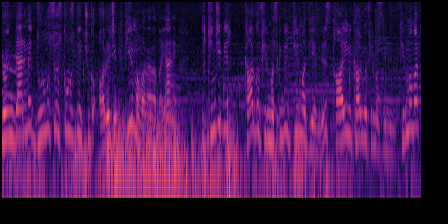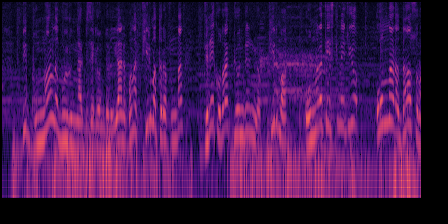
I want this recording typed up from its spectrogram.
gönderme durumu söz konusu değil. Çünkü aracı bir firma var arada. Yani ikinci bir kargo firması gibi bir firma diyebiliriz. Tali bir kargo firması gibi bir firma var. Ve bunlarla bu ürünler bize gönderiliyor. Yani bana firma tarafından direkt olarak gönderiliyor. Firma onlara teslim ediyor. Onlar da daha sonra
